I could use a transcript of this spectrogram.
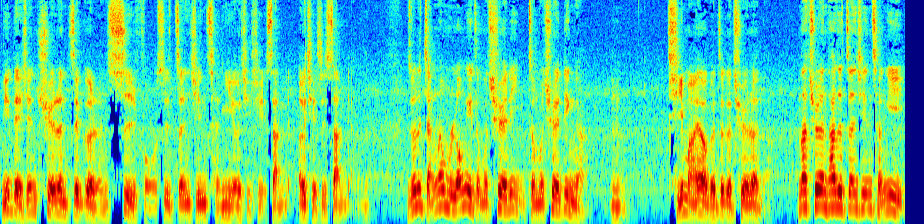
你得先确认这个人是否是真心诚意，而且且善良，而且是善良的。你说你讲那么容易，怎么确定？怎么确定啊？嗯，起码要有个这个确认啊。那确认他是真心诚意、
